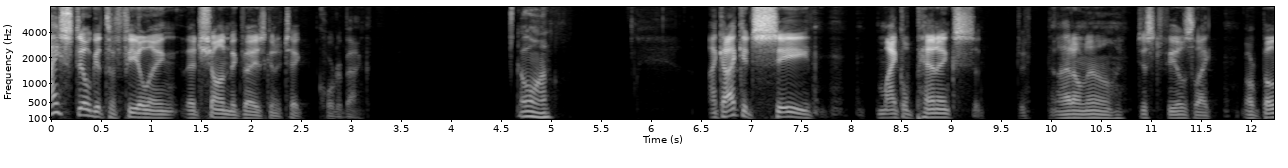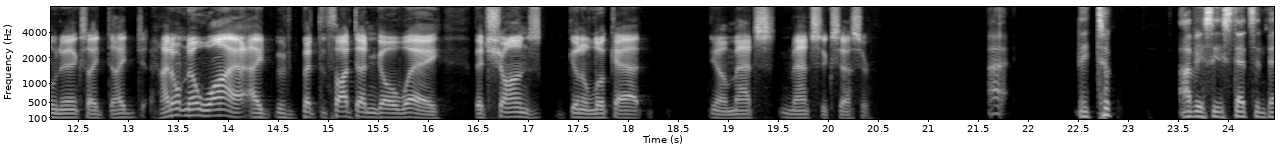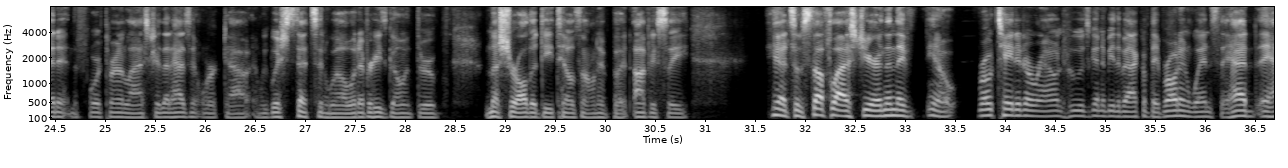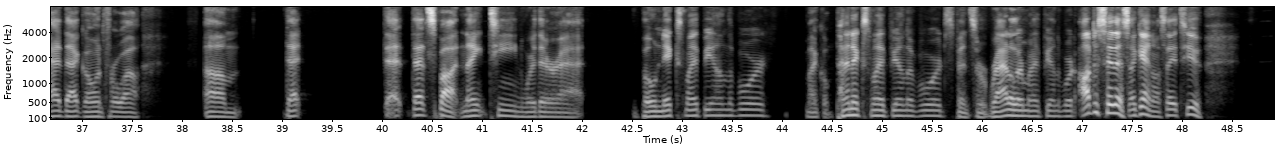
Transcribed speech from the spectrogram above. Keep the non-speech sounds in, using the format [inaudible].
I still get the feeling that Sean McVay is going to take quarterback. Go on. Like I could see Michael Penix. I don't know. It just feels like or Bo Nix. I, I, I don't know why. I but the thought doesn't go away that Sean's going to look at you know Matt's Matt's successor. I, they took obviously Stetson Bennett in the fourth round last year. That hasn't worked out, and we wish Stetson well, whatever he's going through. I'm not sure all the details on it, but obviously he had some stuff last year, and then they've you know rotated around who is going to be the backup. They brought in Wentz. They had they had that going for a while. Um, that that that spot 19 where they're at, Bo Nix might be on the board. Michael Penix might be on the board. Spencer Rattler might be on the board. I'll just say this again. I'll say it to you.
